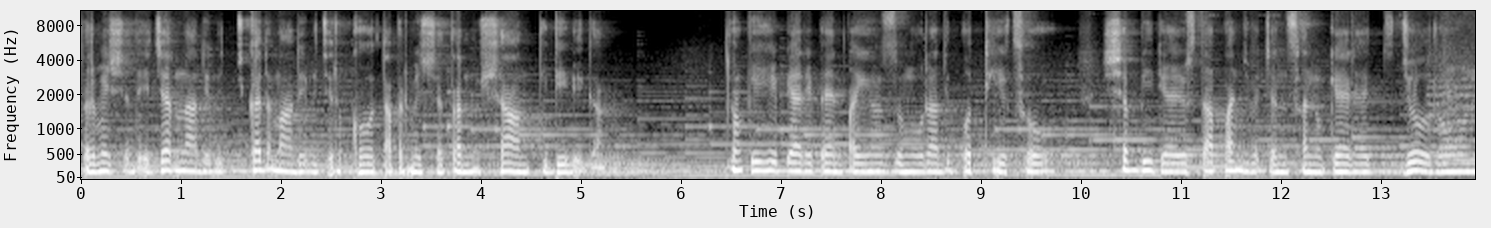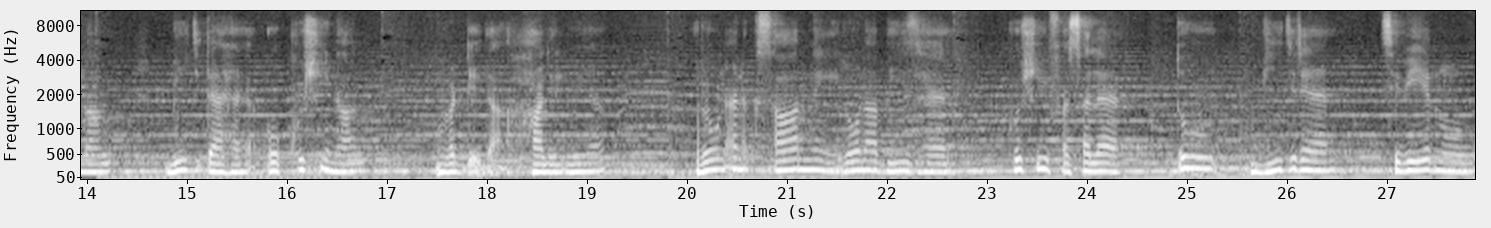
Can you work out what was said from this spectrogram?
ਪਰਮੇਸ਼ਰ ਦੇ ਚਰਨਾਂ ਦੇ ਵਿੱਚ ਕਦਮਾਂ ਦੇ ਵਿੱਚ ਰੱਖੋ ਤਾਂ ਪਰਮੇਸ਼ਰ ਤੁਹਾਨੂੰ ਸ਼ਾਂਤੀ ਦੇਵੇਗਾ। ਕਿਉਂਕਿ ਇਹ ਪਿਆਰੇ ਭੈਣ ਭਾਈਓ ਜ਼ਮੂਰਾ ਦੀ ਪੋਥੀ 126 ਦੇ ਉਸ ਦਾ ਪੰਜ ਵਚਨ ਸਾਨੂੰ ਕਹਿ ਰਿਹਾ ਜੋ ਰੋਣ ਨਾਲ ਬੀਜਦਾ ਹੈ ਉਹ ਖੁਸ਼ੀ ਨਾਲ ਵੱਡੇਗਾ ਹਾਲੇਲੂਇਆ। ਰੋਣਾ ਨੁਕਸਾਨ ਨਹੀਂ ਰੋਣਾ ਬੀਜ ਹੈ ਖੁਸ਼ੀ ਫਸਲ ਹੈ ਤੂੰ ਬੀਜ ਰਿਹਾ ਹੈ, ਸਵੇਰ ਨੂੰ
